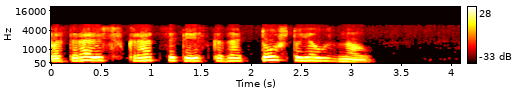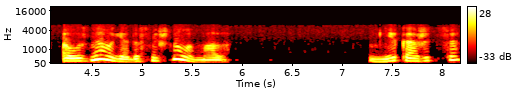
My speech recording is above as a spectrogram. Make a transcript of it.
Постараюсь вкратце пересказать то, что я узнал. А узнал я до смешного мало. Мне кажется,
